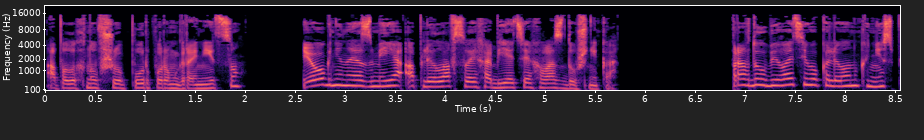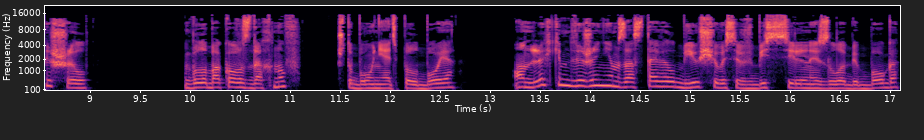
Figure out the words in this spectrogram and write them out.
ополыхнувшую пурпуром границу, и огненная змея оплела в своих объятиях воздушника. Правда, убивать его Калеонг не спешил. Глубоко вздохнув, чтобы унять пыл боя, он легким движением заставил бьющегося в бессильной злобе бога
